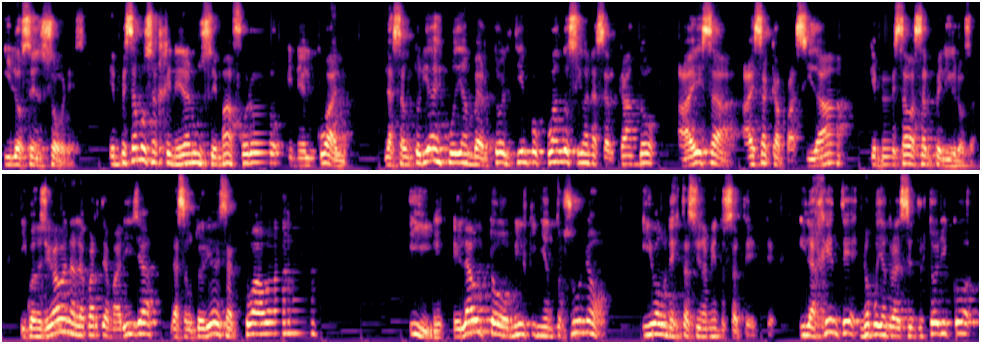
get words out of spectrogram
y los sensores. Empezamos a generar un semáforo en el cual las autoridades podían ver todo el tiempo cuándo se iban acercando a esa, a esa capacidad que empezaba a ser peligrosa. Y cuando llegaban a la parte amarilla, las autoridades actuaban y el auto 1501 iba a un estacionamiento satélite y la gente no podía entrar al centro histórico,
